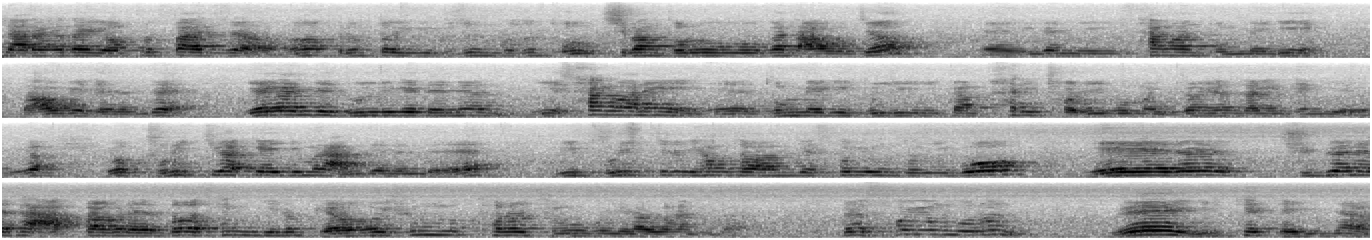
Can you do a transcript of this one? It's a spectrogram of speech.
날아가다 옆으로 빠지죠. 어? 그럼 또 이게 무슨 무슨 도- 지방 도로가 나오죠. 예, 이건 이 상완 동맥이 나오게 되는데 얘가 이제 눌리게 되면 이 상완에 예, 동맥이 눌리니까 팔이 저리고 막 이런 현상이 생겨요. 그러니까 이 브릿지가 깨지면 안 되는데 이 브릿지를 형성하는 게 소흉근이고 얘를 주변에서 압박을 해서 생기는 병을 흉터널 증후군이라고 합니다. 그래서 소흉근은 왜 이렇게 돼 있냐?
